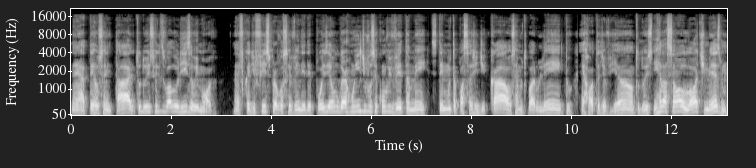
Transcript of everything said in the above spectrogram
né, aterro sanitário, tudo isso eles valorizam o imóvel. Né? Fica difícil para você vender depois e é um lugar ruim de você conviver também. Se tem muita passagem de carro, se é muito barulhento, é rota de avião, tudo isso. Em relação ao lote mesmo,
